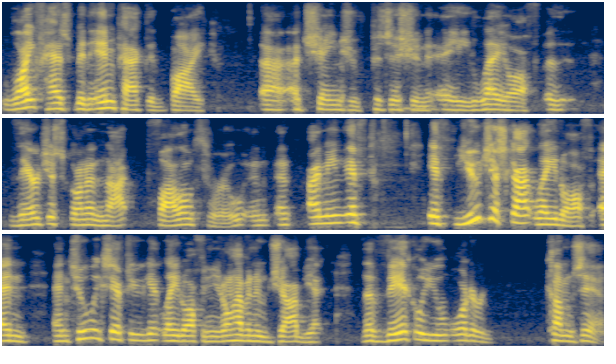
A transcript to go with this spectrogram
life has been impacted by uh, a change of position, a layoff. Uh, they're just going to not follow through. And, and I mean, if if you just got laid off and and two weeks after you get laid off and you don't have a new job yet, the vehicle you ordered comes in,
